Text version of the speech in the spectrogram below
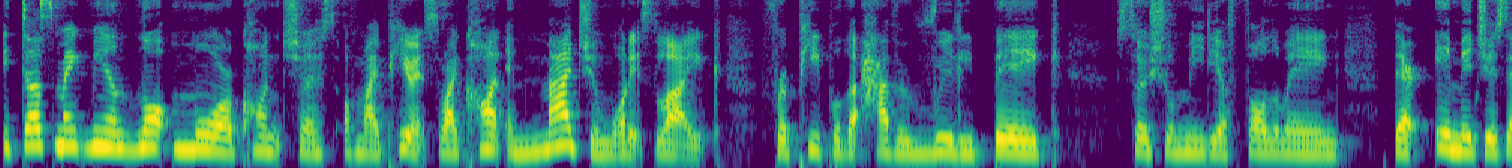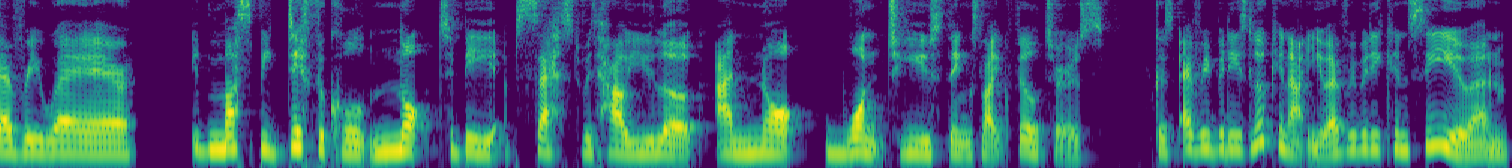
it does make me a lot more conscious of my appearance. So I can't imagine what it's like for people that have a really big social media following, their images everywhere, it must be difficult not to be obsessed with how you look and not want to use things like filters because everybody's looking at you, everybody can see you. And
